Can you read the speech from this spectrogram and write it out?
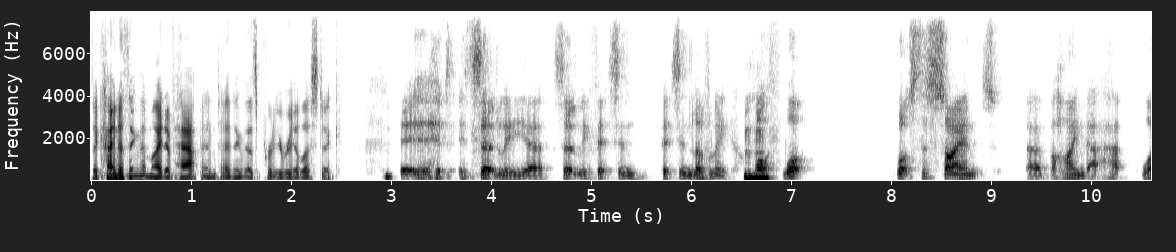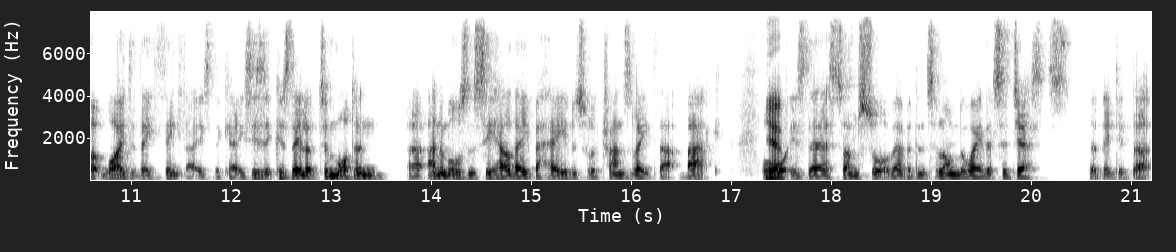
the kind of thing that might have happened. I think that's pretty realistic. It, it, it certainly uh, certainly fits in fits in lovely. Mhm. What what what's the science uh, behind that? How, what why do they think that is the case? Is it because they look to modern uh, animals and see how they behave and sort of translate that back, or Yeah. is there some sort of evidence along the way that suggests that they did that?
